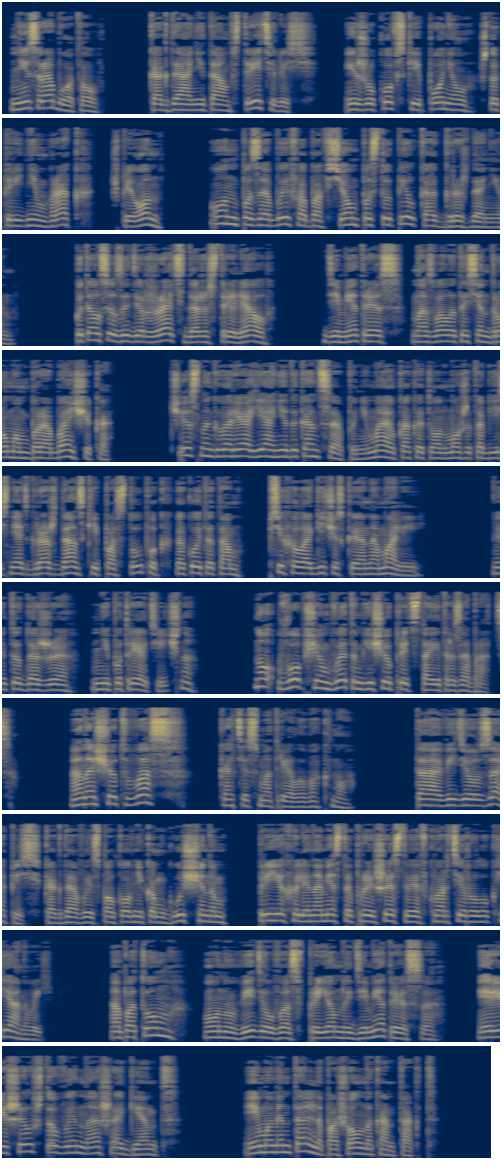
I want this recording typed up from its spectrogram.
не сработал. Когда они там встретились, и Жуковский понял, что перед ним враг, шпион, он, позабыв обо всем, поступил как гражданин. Пытался задержать, даже стрелял. Диметриас назвал это синдромом барабанщика. Честно говоря, я не до конца понимаю, как это он может объяснять гражданский поступок какой-то там психологической аномалией. Это даже не патриотично. Но, в общем, в этом еще предстоит разобраться. А насчет вас, Катя смотрела в окно. Та видеозапись, когда вы с полковником Гущиным приехали на место происшествия в квартиру Лукьяновой. А потом он увидел вас в приемной Диметриаса и решил, что вы наш агент. И моментально пошел на контакт.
